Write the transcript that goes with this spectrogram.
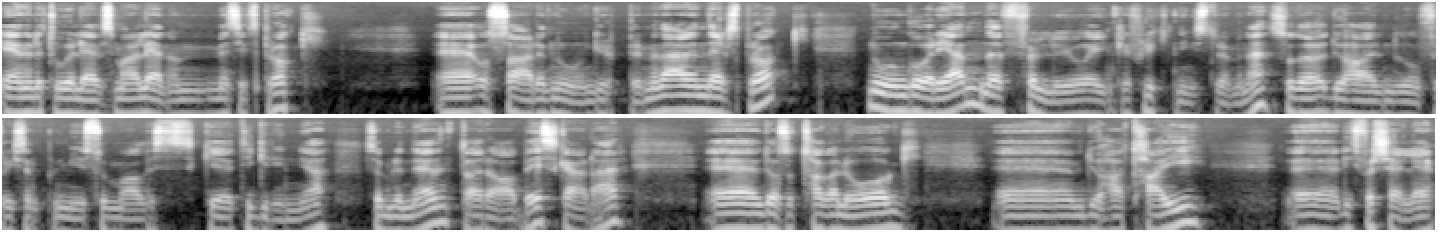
én eller to elever som er alene med sitt språk. Eh, og så er det noen grupper. Men det er en del språk. Noen går igjen, det følger jo egentlig flyktningstrømmene. Så du har f.eks. mye somalisk tigrinja som ble nevnt, arabisk er der. Eh, du har også tagalog, eh, du har thai. Eh, litt forskjellig.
